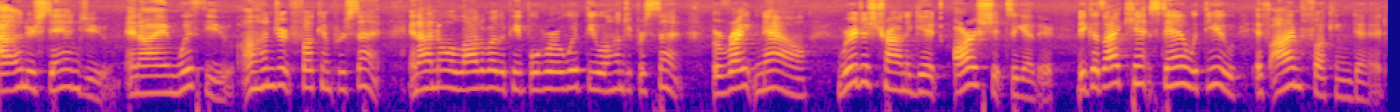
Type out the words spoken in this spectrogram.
I understand you and I am with you a hundred fucking percent. And I know a lot of other people who are with you a hundred percent. But right now, we're just trying to get our shit together because I can't stand with you if I'm fucking dead.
